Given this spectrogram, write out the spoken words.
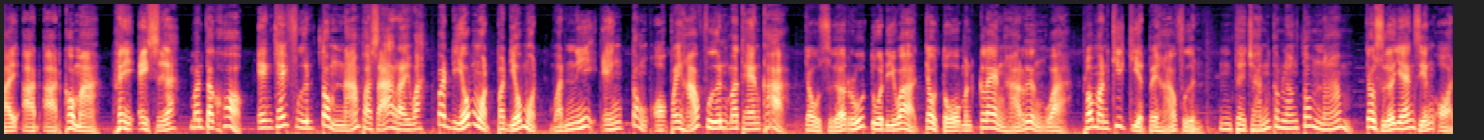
ายอาดอาดๆเข้ามาเฮ้ยไอเสือ มันตะคอก เองใช้ฟืนต้มน้ำภาษาอะไรวะประเดี๋ยวหมดประเดี๋ยวหมด วันนี้เองต้องออกไปหาฟืนมาแทนข้าเจ้าเสือรู้ตัวดีว่าเจ้าโตมันแกล้งหาเรื่องว่า เพราะมันขี้เกียจไปหาฟืน แต่ฉันกำลังต้มน้ำเจ้าเสือแย้งเสียงอ่อน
